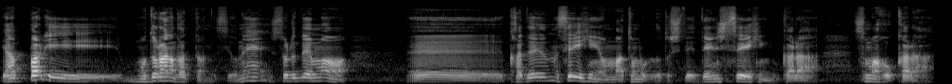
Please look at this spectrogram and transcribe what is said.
やっぱり戻らなかったんですよね。それでまあえー、家電製品をまあともかくとして電子製品からスマホから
